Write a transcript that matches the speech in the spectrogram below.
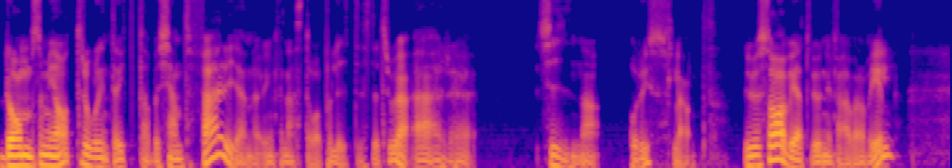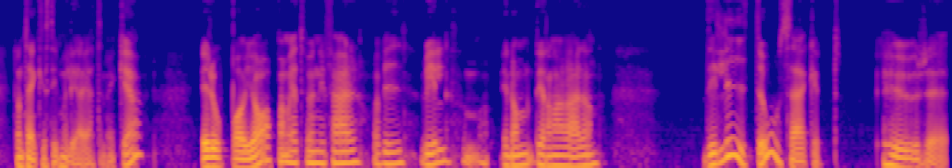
de som jag tror inte riktigt har bekänt färgen nu inför nästa år politiskt, det tror jag är eh, Kina och Ryssland. I USA vet vi ungefär vad de vill. De tänker stimulera jättemycket. Europa och Japan vet vi ungefär vad vi vill i de delarna av världen det är lite osäkert hur eh,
